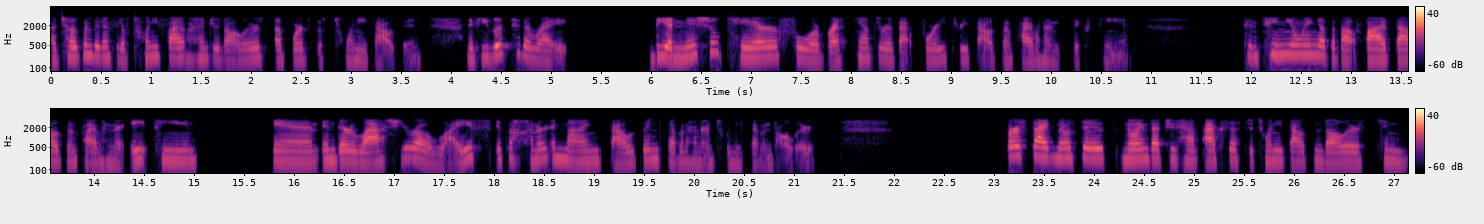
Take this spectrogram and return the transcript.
a chosen benefit of $2,500 upwards of 20000 And if you look to the right, the initial care for breast cancer is at 43516 Continuing is about 5518 and in their last year of life, it's $109,727. First diagnosis, knowing that you have access to $20,000 can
